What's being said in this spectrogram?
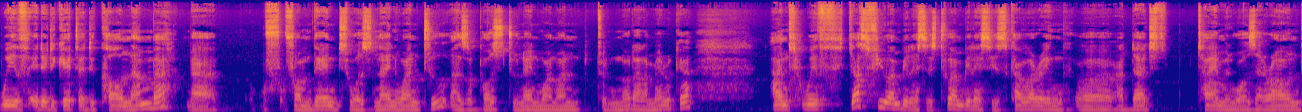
with a dedicated call number. Uh, f- from then it was 912 as opposed to 911 to Northern America. And with just few ambulances, two ambulances covering uh, at that time it was around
